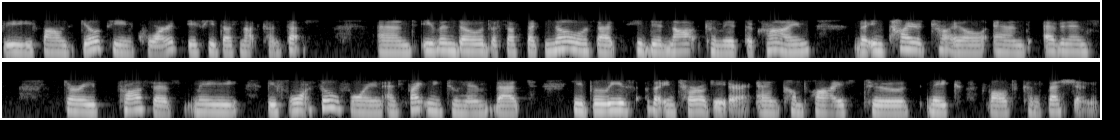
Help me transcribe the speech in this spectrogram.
be found guilty in court if he does not confess. And even though the suspect knows that he did not commit the crime, the entire trial and evidence jury process may be for- so foreign and frightening to him that he believes the interrogator and complies to make false confession.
